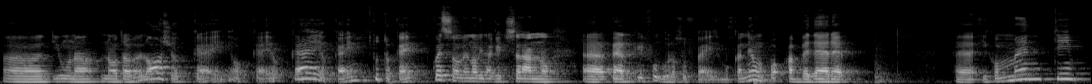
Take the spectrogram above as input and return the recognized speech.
uh, di una nota veloce. Ok, ok, ok, ok, tutto ok. Queste sono le novità che ci saranno per il futuro su Facebook. Andiamo un po' a vedere i commenti.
